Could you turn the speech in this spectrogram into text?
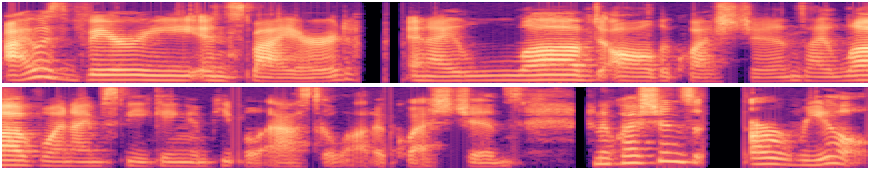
I was very inspired and I loved all the questions. I love when I'm speaking and people ask a lot of questions. And the questions are real.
